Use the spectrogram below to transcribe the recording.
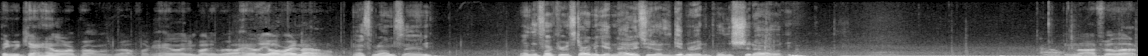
think we can't handle our problems, bro. I'll fucking handle anybody, bro. I'll handle y'all right now. That's what I'm saying. Motherfucker is starting to get an attitude. I was getting ready to pull the shit out. Oh. No, I feel that.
